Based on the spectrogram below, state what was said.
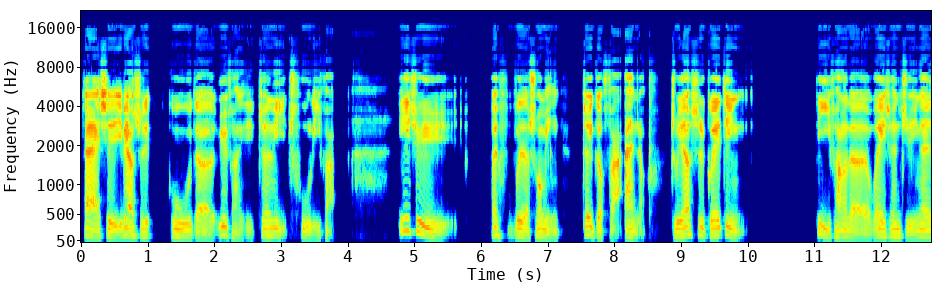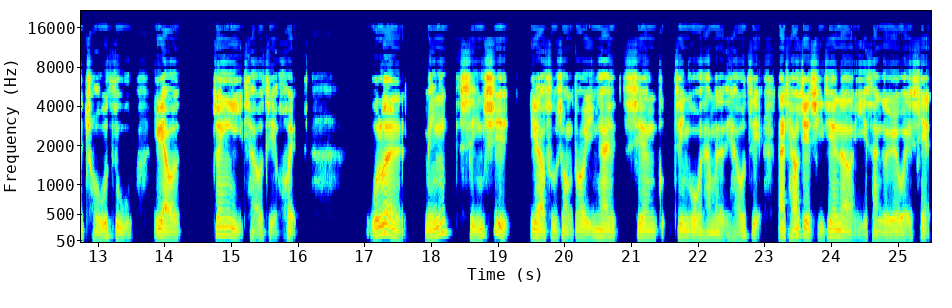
再来是医疗事故的预防以及争议处理法。依据卫福部的说明，这个法案呢，主要是规定地方的卫生局应该筹组医疗争议调解会，无论民刑事医疗诉讼都应该先经过他们的调解。那调解期间呢，以三个月为限，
